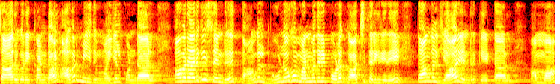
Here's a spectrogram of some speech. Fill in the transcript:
சாருகரை கண்டால் அவர் மீது மையல் கொண்டாள். அவர் அருகே சென்று தாங்கள் பூலோக மன்மதரைப் போல காட்சி தருகிறீரே தாங்கள் யார் என்று கேட்டாள். அம்மா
